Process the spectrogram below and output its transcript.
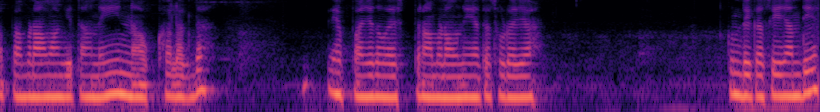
ਆਪਾਂ ਬਣਾਵਾਂਗੇ ਤਾਂ ਨਹੀਂ ਇੰਨਾ ਔਖਾ ਲੱਗਦਾ। ਇਹ ਆਪਾਂ ਜਦੋਂ ਇਸ ਤਰ੍ਹਾਂ ਬਣਾਉਨੇ ਆ ਤਾਂ ਥੋੜਾ ਜਿਹਾ ਕੁੰਡੇ ਕਸੇ ਜਾਂਦੇ ਆ।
